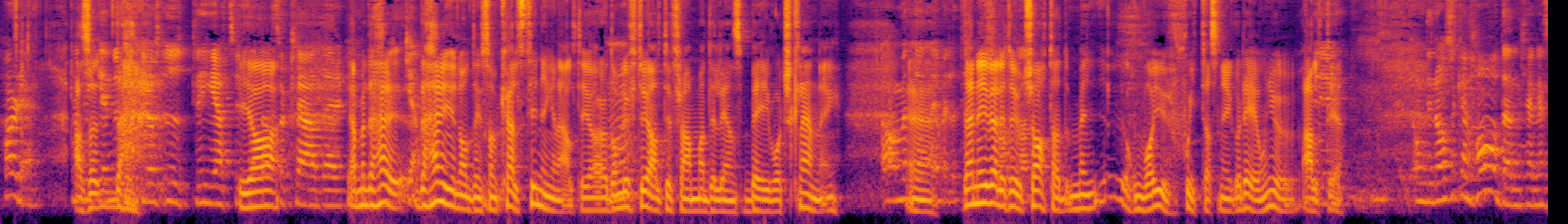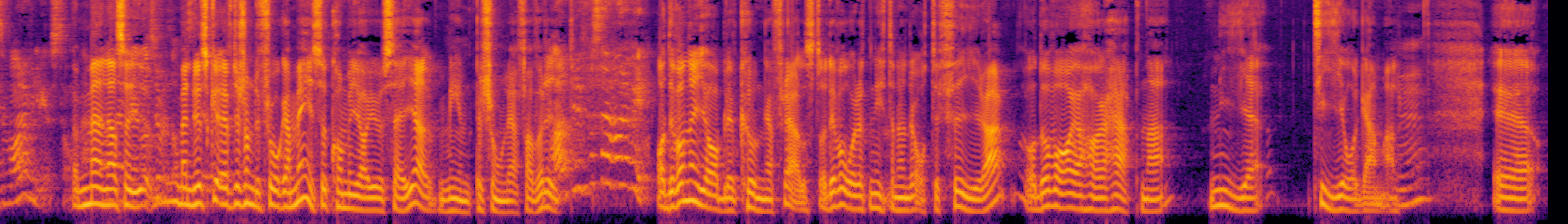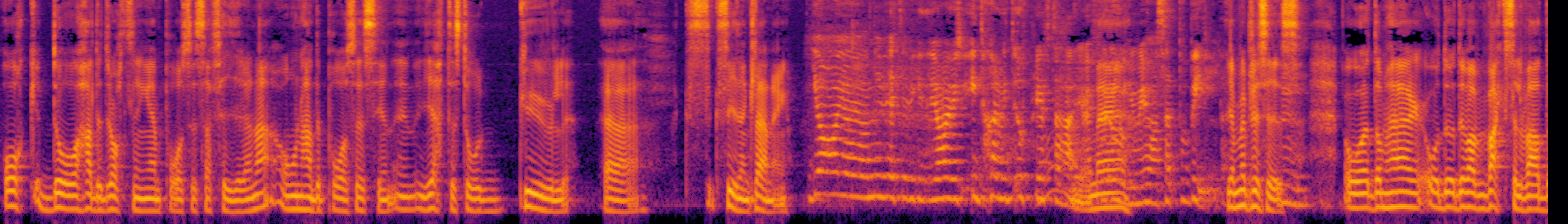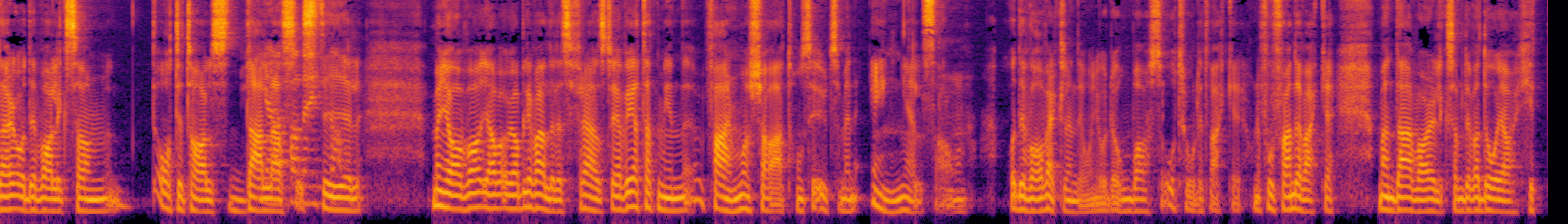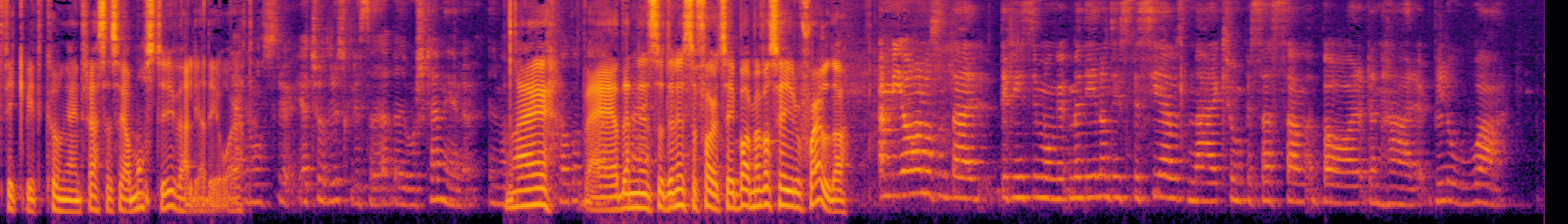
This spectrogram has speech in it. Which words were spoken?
Har du det? Alltså, det här- ytlighet, typ, Ja. alltså kläder, Ja, men det, här, det här är ju någonting som kvällstidningen alltid gör. Och de lyfter ju alltid fram Madeleines Baywatch-klänning. Ja, men den är väldigt Den är ju väldigt uttjatad. men hon var ju skitasnygg och det är hon ju alltid. Om det är någon som kan ha den klänningen så var det väl just hon. Men, alltså, men nu ska, eftersom du frågar mig så kommer jag ju säga min personliga favorit. Ja, du får säga vad du vill. Och det var när jag blev kungafrälst och det var året 1984. Och då var jag, hör och häpna, 9, 10 år gammal. Eh, och då hade drottningen på sig Safirerna och hon hade på sig sin, en jättestor gul eh, sidenklänning. Ja, ja, ja, nu vet jag vilket. Jag har ju inte, själv inte upplevt det här. Jag är Nej. för ung, men jag har sett på bild. Ja men precis. Och, de här, och det, det var vaxelvaddar och det var liksom 80-tals Dallas-stil. Men jag, var, jag, jag blev alldeles frälst och jag vet att min farmor sa att hon ser ut som en ängel sa hon. Och det var verkligen det hon gjorde. Hon var så otroligt vacker. Hon är fortfarande vacker. Men där var det liksom, det var då jag fick mitt kungaintresse. Så jag måste ju välja det Ja, året. det måste du. Jag trodde du skulle säga Baywatch-klänningen nu. Nej, nej den, är så, den är så förutsägbar. Men vad säger du själv då? Ja, men jag har något sånt där, det finns ju många, men det är någonting speciellt när kronprinsessan bar den här blåa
